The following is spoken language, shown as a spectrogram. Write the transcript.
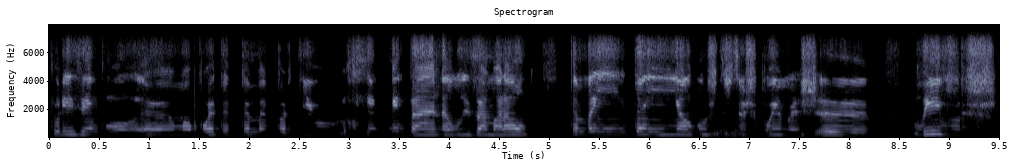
Por exemplo, eh, uma poeta que também partiu recentemente, a Ana Luísa Amaral, também tem alguns dos seus poemas uh, livros,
